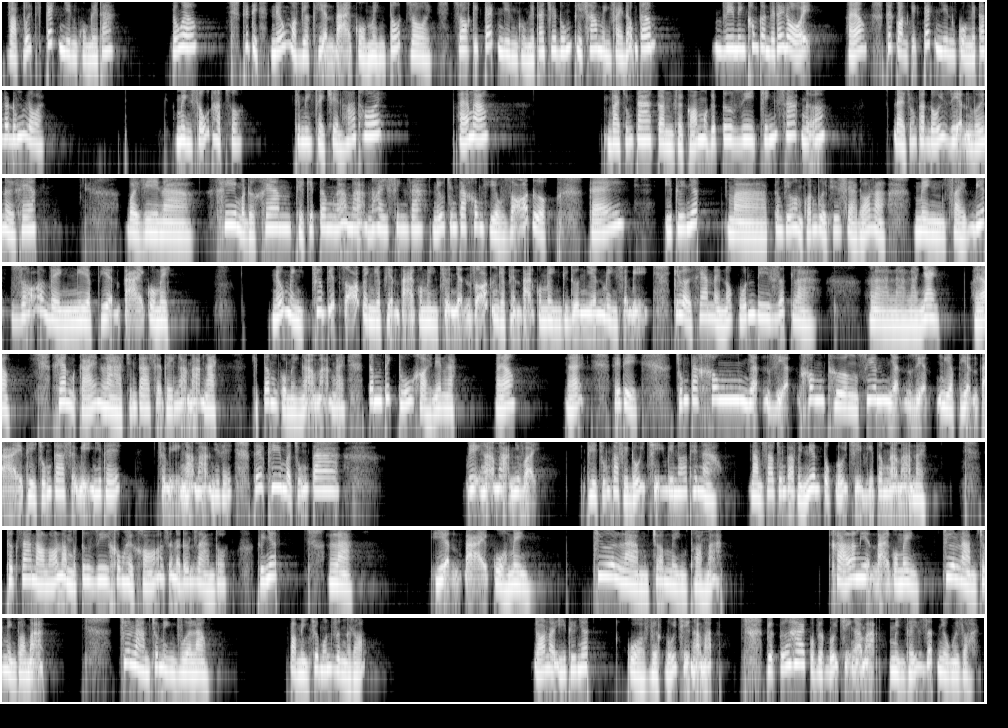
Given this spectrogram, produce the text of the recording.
Và với cái cách nhìn của người ta. Đúng không? Thế thì nếu mà việc hiện tại của mình tốt rồi, do cái cách nhìn của người ta chưa đúng thì sao mình phải động tâm? Vì mình không cần phải thay đổi. Phải không? Thế còn cái cách nhìn của người ta đã đúng rồi mình xấu thật rồi. Thì mình phải chuyển hóa thôi. Phải không nào? Và chúng ta cần phải có một cái tư duy chính xác nữa để chúng ta đối diện với lời khen. Bởi vì là khi mà được khen thì cái tâm ngã mạn nó hay sinh ra. Nếu chúng ta không hiểu rõ được cái ý thứ nhất mà tâm trí hoàn quán vừa chia sẻ đó là mình phải biết rõ về nghiệp hiện tại của mình nếu mình chưa biết rõ về nghiệp hiện tại của mình, chưa nhận rõ được nghiệp hiện tại của mình, thì đương nhiên mình sẽ bị cái lời khen này nó cuốn đi rất là là là là nhanh, phải không? Khen một cái là chúng ta sẽ thấy ngã mạn ngay. Cái tâm của mình ngã mạn ngay. Tâm thích thú khởi lên ngay, phải không? Đấy. Thế thì chúng ta không nhận diện, không thường xuyên nhận diện nghiệp hiện tại thì chúng ta sẽ bị như thế sẽ bị ngã mạn như thế. Thế khi mà chúng ta bị ngã mạn như vậy, thì chúng ta phải đối trị với nó thế nào? Làm sao chúng ta phải liên tục đối trị với cái tâm ngã mạn này? Thực ra nào nó là một tư duy không hề khó, rất là đơn giản thôi. Thứ nhất là hiện tại của mình chưa làm cho mình thỏa mãn. Khả năng hiện tại của mình chưa làm cho mình thỏa mãn chưa làm cho mình vừa lòng. Và mình chưa muốn dừng ở đó. Đó là ý thứ nhất của việc đối trị ngã mạn. Việc thứ hai của việc đối trị ngã mạn, mình thấy rất nhiều người giỏi.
